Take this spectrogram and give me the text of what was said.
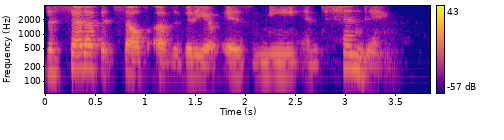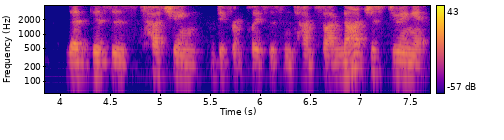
The setup itself of the video is me intending that this is touching different places in time. So I'm not just doing it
